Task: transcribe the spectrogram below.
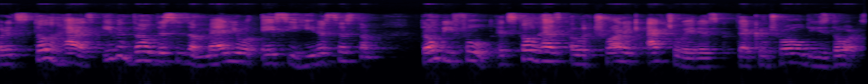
but it still has, even though this is a manual AC heater system, don't be fooled. It still has electronic actuators that control these doors.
